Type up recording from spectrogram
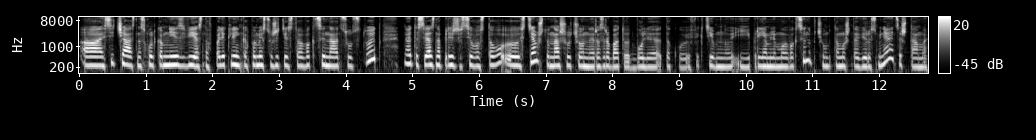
А сейчас, насколько мне известно, в поликлиниках по месту жительства вакцина отсутствует, но это связано прежде всего с, того, э, с тем, что наши ученые разрабатывают более такую эффективную и приемлемую вакцину. Почему? Потому что вирус меняется, штаммы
